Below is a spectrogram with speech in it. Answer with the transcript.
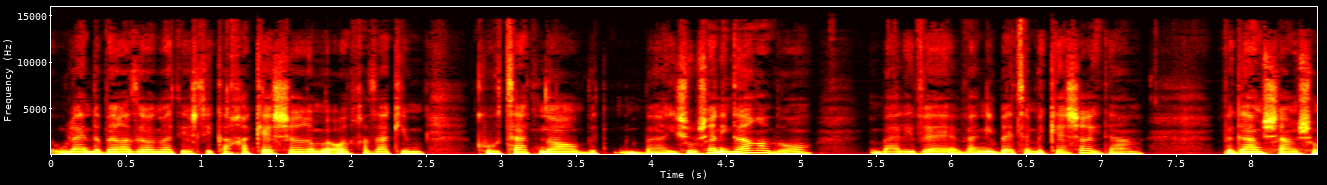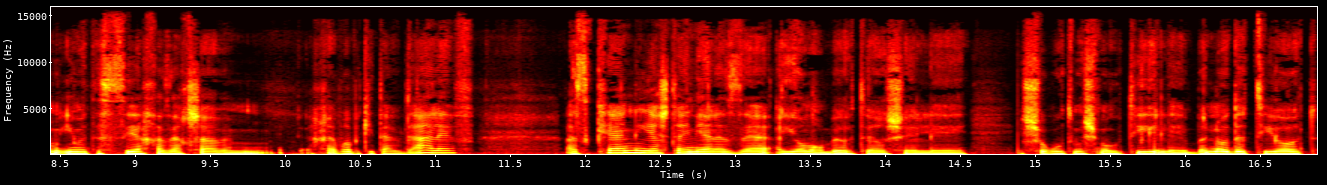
אולי נדבר על זה עוד מעט, יש לי ככה קשר מאוד חזק עם קבוצת נוער ביישוב שאני גרה בו, בעלי ו, ואני בעצם בקשר איתם, וגם שם שומעים את השיח הזה עכשיו, הם חבר'ה בכיתה י"א, אז כן יש את העניין הזה היום הרבה יותר של אה, שירות משמעותי לבנות דתיות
